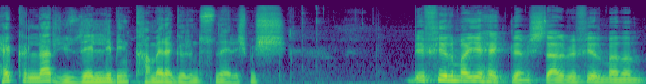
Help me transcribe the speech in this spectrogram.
hackerlar 150 bin kamera görüntüsüne erişmiş. Bir firmayı hacklemişler. Bir firmanın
